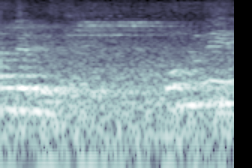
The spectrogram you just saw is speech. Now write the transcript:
আমাদের অগ্নির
